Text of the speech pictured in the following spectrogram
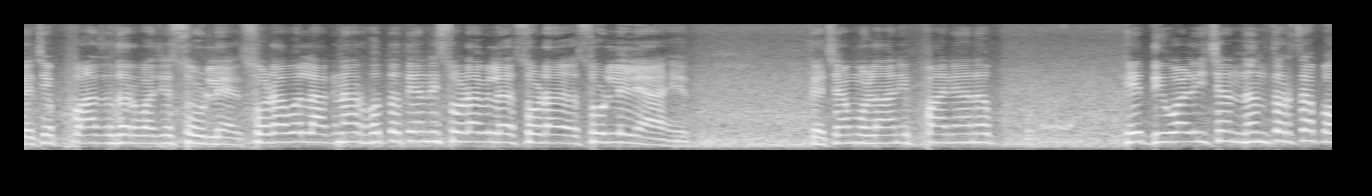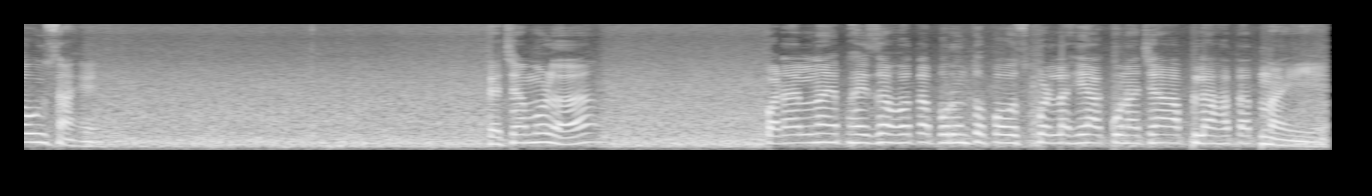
त्याचे पाच दरवाजे सोडले आहेत. सोडावं लागणार होतं त्यांनी सोडावेला सोडा सोडलेले आहेत. त्याच्यामुळं आणि पाण्यानं हे दिवाळीच्या नंतरचा पाऊस आहे. त्याच्यामुळं पडायला नाही फायदा होता परंतु पाऊस पडला हे कुणाच्या आपल्या हातात नाही आहे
